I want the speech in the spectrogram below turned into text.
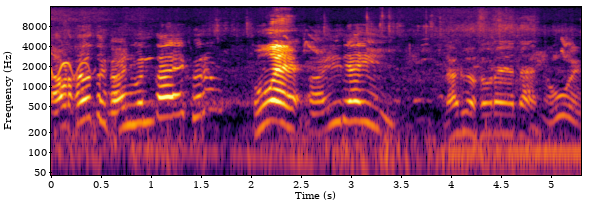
આવડે ખબર તો ગાન બનતા એક ફેર આ ઈ રહી લાડુઆ ખવરાયા હતા. ઓય.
